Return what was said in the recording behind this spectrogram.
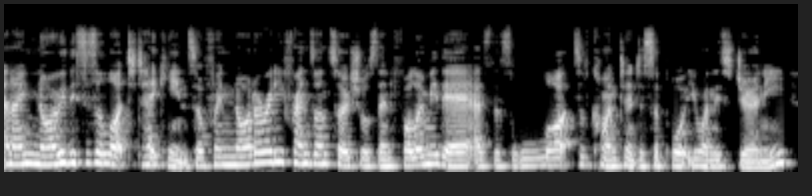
And I know this is a lot to take in. So if we're not already friends on socials, then follow me there as there's lots of content to support you on this journey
